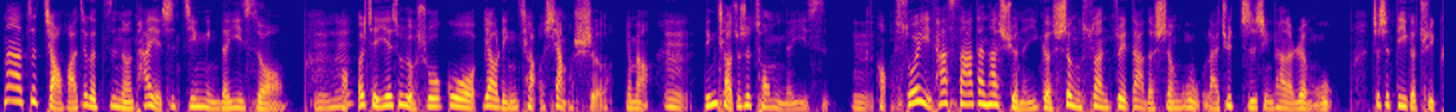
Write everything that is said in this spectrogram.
那这狡猾这个字呢，它也是精明的意思哦。嗯哼，哦，而且耶稣有说过要灵巧像蛇，有没有？嗯，灵巧就是聪明的意思。嗯，好，所以他撒旦他选了一个胜算最大的生物来去执行他的任务，这是第一个 trick。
